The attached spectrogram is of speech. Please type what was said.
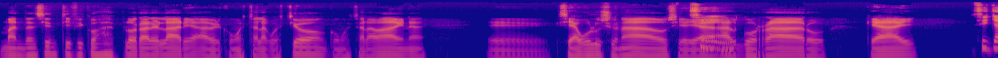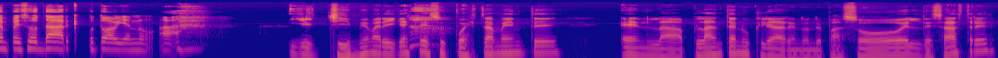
mandan científicos a explorar el área, a ver cómo está la cuestión, cómo está la vaina, eh, si ha evolucionado, si hay Sí. algo raro que hay. Si ya empezó Dark o todavía no. Ah, Y el chisme, marica, es que supuestamente en la planta nuclear en donde pasó el desastre,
